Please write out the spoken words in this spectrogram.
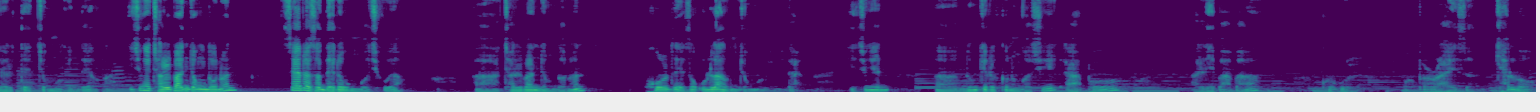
열대 종목인데요. 이 중에 절반 정도는 셀에서 내려온 것이고요. 아, 절반 정도는 홀드에서 올라온 종목입니다. 이 중에 어, 눈길을 끄는 것이 애플, 알리바바, 구글, 뭐 버라이즌, 켈로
